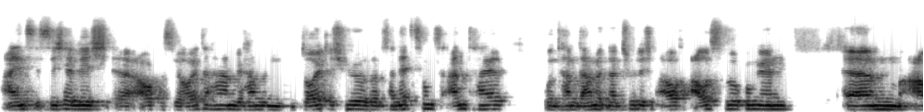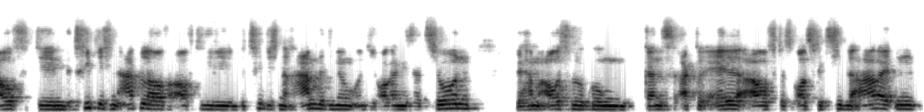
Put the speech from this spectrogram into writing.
Eins ist sicherlich äh, auch, was wir heute haben. Wir haben einen deutlich höheren Vernetzungsanteil und haben damit natürlich auch Auswirkungen ähm, auf den betrieblichen Ablauf, auf die betrieblichen Rahmenbedingungen und die Organisation. Wir haben Auswirkungen ganz aktuell auf das ortsflexible Arbeiten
